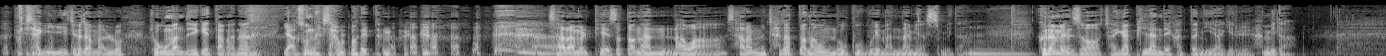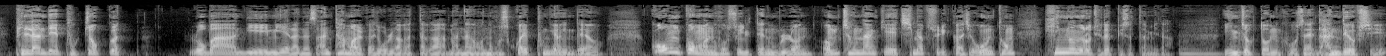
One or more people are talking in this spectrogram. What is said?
근데 자기 이 저자 말로 조금만 더 얘기했다가는 약속 날 잡을 뻔했다는 거예요. 사람을 피해서 떠난 나와 사람을 찾아 떠나온 노 부부의 만남이었습니다. 음. 그러면서 자기가 핀란드에 갔던 이야기를 합니다. 핀란드의 북쪽 끝 로바니에미에라는 산타 마을까지 올라갔다가 만난 어느 호숫가의 풍경인데요. 꽁꽁한 호수 일대는 물론 엄청난 개의 침엽 소리까지 온통 흰 눈으로 뒤덮여 있었답니다. 인적도 없는 그곳에 난데없이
